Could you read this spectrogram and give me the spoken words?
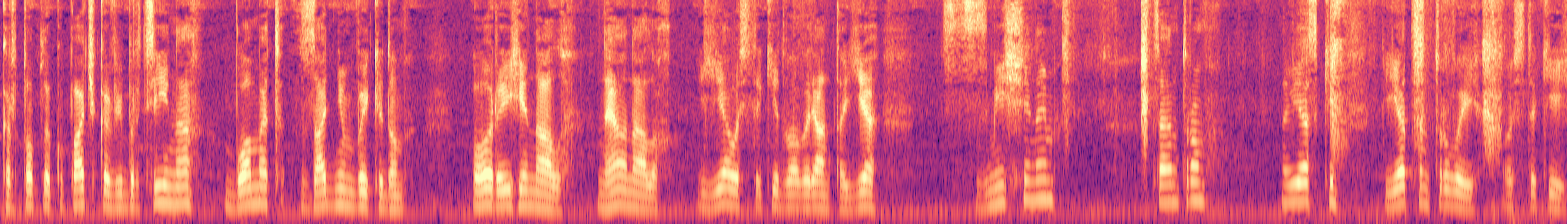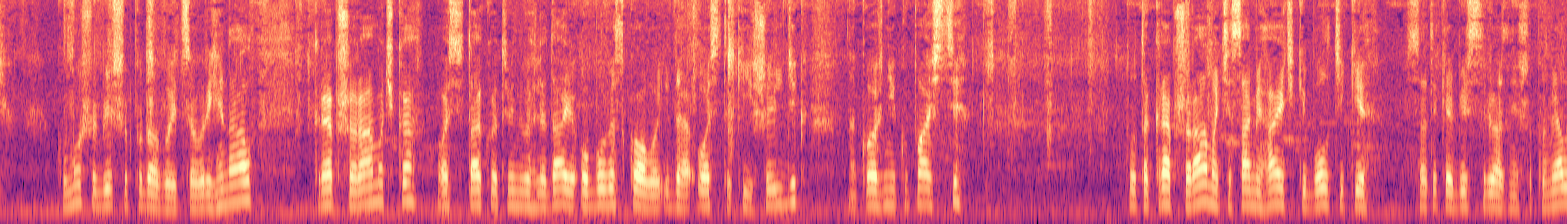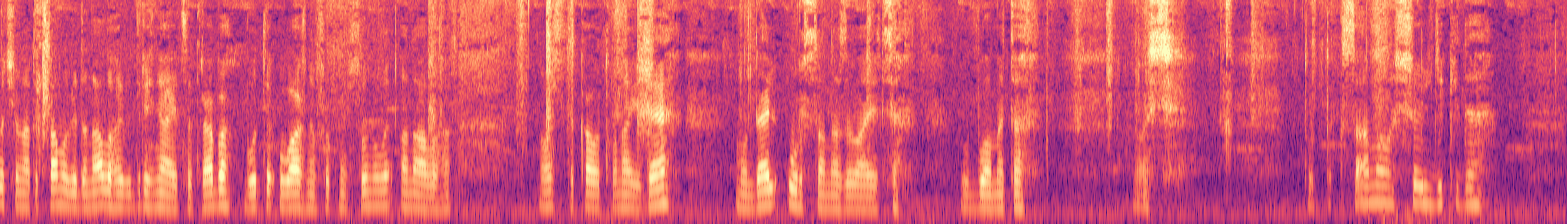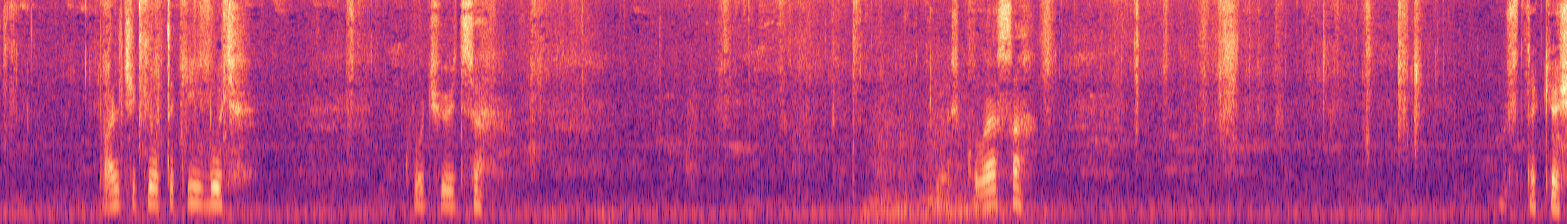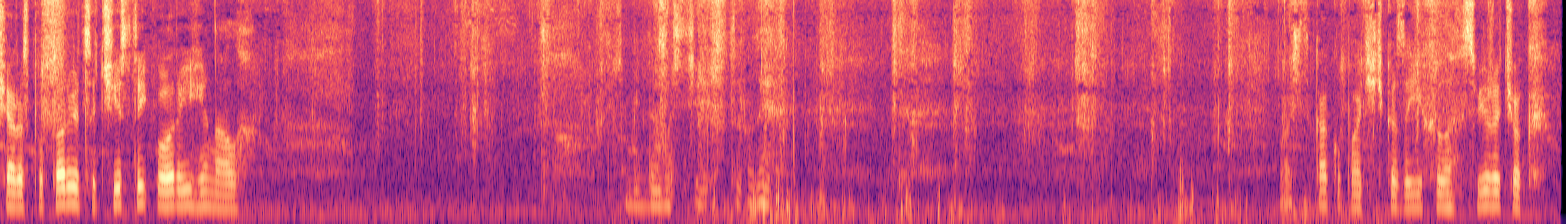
Картопля купачка вібраційна, бомет з заднім викидом. Оригінал, не аналог. Є ось такі два варіанти. Є з зміщеним центром нав'язки, є центровий. Ось такий. Кому що більше подобається. Оригінал, крепша рамочка. Ось так от він виглядає. Обов'язково йде ось такий шильдик на кожній купачці. Тут крепша рама, ті самі гаєчки, болтики, все таке більш серйозніше. По мелочі вона так само від аналога відрізняється. Треба бути уважним, щоб не всунули аналога. Ось така от вона йде. Модель Урса називається в Бомета. Ось. Тут так само шильдик іде. Пальчики отакі йдуть. Кручуються. Ось колеса. Ось я ще раз повторюю, це чистий оригінал. Йдемо з цієї сторони. Ось така купачечка заїхала, свіжачок.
